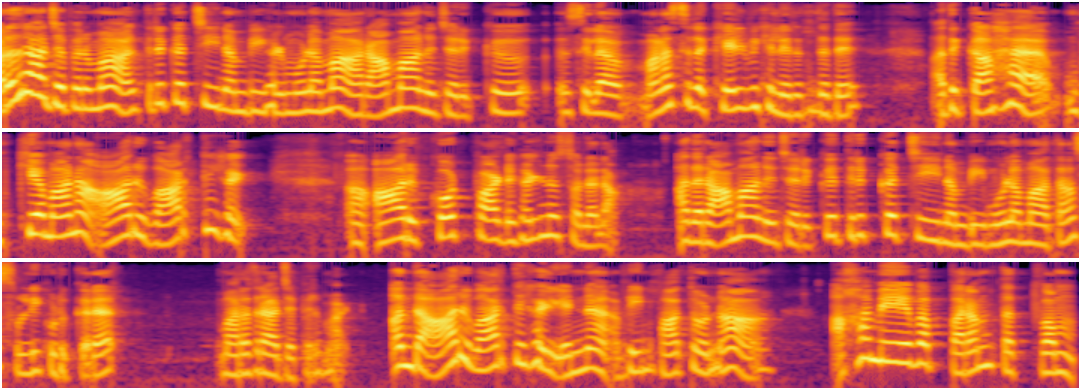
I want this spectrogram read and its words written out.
வரதராஜ பெருமாள் திருக்கச்சி நம்பிகள் மூலமாக ராமானுஜருக்கு சில மனசில் கேள்விகள் இருந்தது. அதுக்காக முக்கியமான ஆறு வார்த்தைகள் ஆறு கோட்பாடுகள்னு சொல்லலாம். அதை ராமானுஜருக்கு திருக்கச்சி நம்பி மூலமாக தான் சொல்லி கொடுக்கிறார் வரதராஜ பெருமாள். அந்த ஆறு வார்த்தைகள் என்ன அப்படின்னு பார்த்தோன்னா அகமேவ பரம் தத்துவம்.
